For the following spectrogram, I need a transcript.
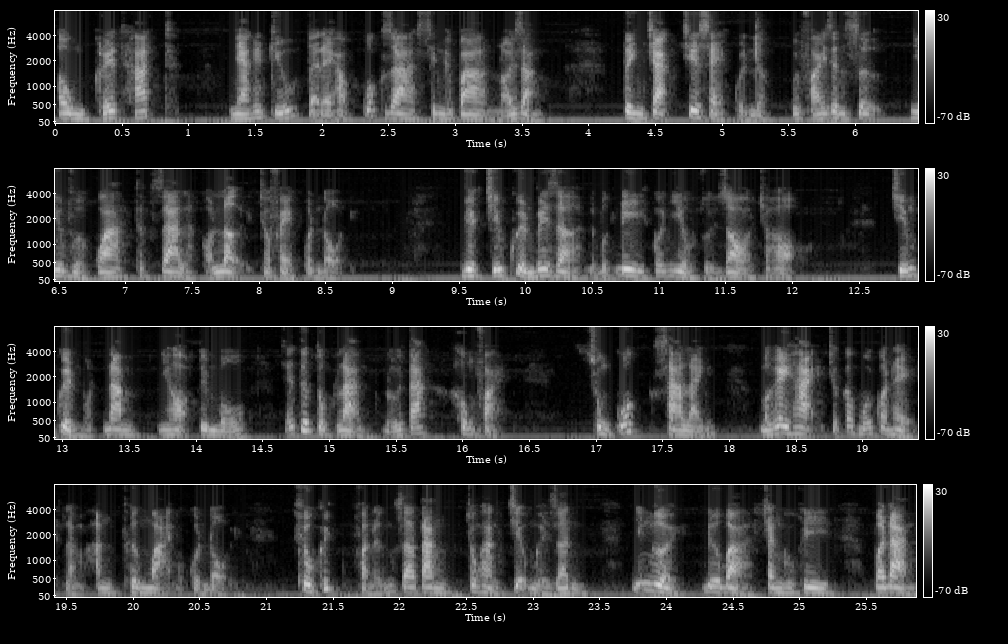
ông Chris Hart, nhà nghiên cứu tại Đại học Quốc gia Singapore nói rằng tình trạng chia sẻ quyền lực với phái dân sự như vừa qua thực ra là có lợi cho phe quân đội. Việc chiếm quyền bây giờ là bước đi có nhiều rủi ro cho họ. Chiếm quyền một năm như họ tuyên bố sẽ tiếp tục làm đối tác không phải Trung Quốc xa lánh mà gây hại cho các mối quan hệ làm ăn thương mại của quân đội, khiêu khích phản ứng gia tăng trong hàng triệu người dân, những người đưa bà Sang và đảng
